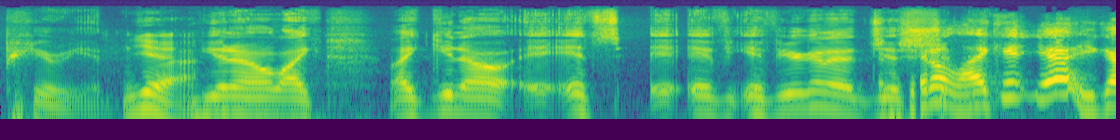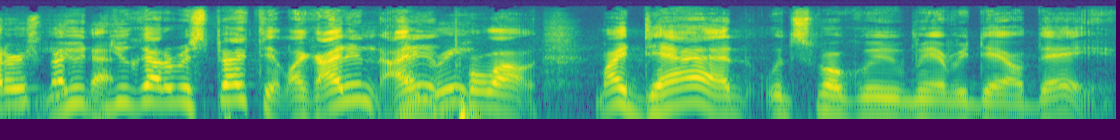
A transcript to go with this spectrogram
Period. Yeah. You know, like like you know, it's if if you're gonna just If they don't like it, yeah, you got to respect you, that. you got to respect it. Like I didn't I, I didn't pull out. My dad would smoke weed with me every day all day.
